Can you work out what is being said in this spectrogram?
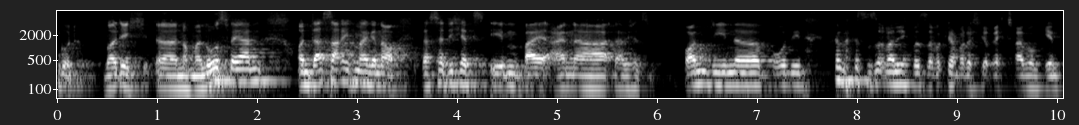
Gut, wollte ich äh, nochmal loswerden. Und das sage ich mal genau. Das hätte ich jetzt eben bei einer, da habe ich jetzt Bondine, Bodine, weiß es aber nicht, muss aber mal durch die Rechtschreibung gehen.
